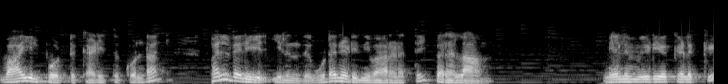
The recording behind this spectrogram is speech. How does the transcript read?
வாயில் போட்டு கடித்து கொண்டால் பல்வலியில் இருந்து உடனடி நிவாரணத்தை பெறலாம். மேலும் வீடியோக்களுக்கு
